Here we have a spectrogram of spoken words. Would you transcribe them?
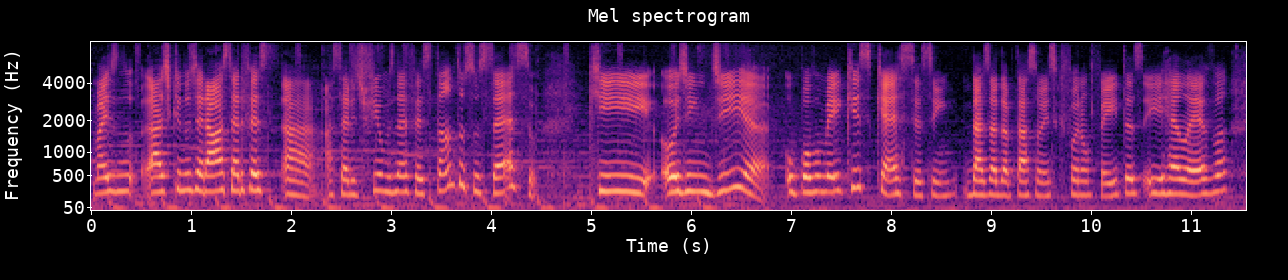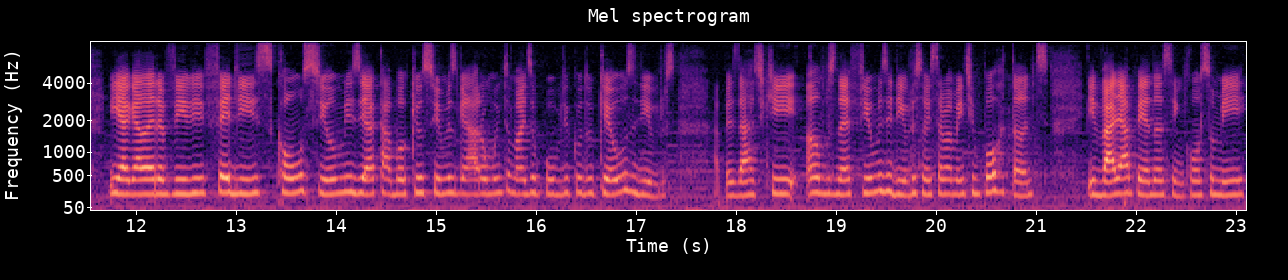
Mas no, acho que no geral a série fez. A, a série de filmes, né, fez tanto sucesso que hoje em dia o povo meio que esquece assim das adaptações que foram feitas e releva e a galera vive feliz com os filmes e acabou que os filmes ganharam muito mais o público do que os livros. Apesar de que ambos, né, filmes e livros são extremamente importantes e vale a pena assim consumir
